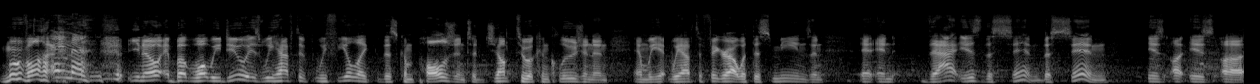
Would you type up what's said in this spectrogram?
Move on. Amen. you know, but what we do is we have to we feel like this compulsion to jump to a conclusion and and we we have to figure out what this means and and, and that is the sin. The sin is uh, is uh,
